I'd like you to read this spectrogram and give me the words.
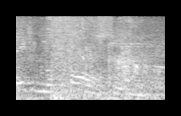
Satan will fall soon.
